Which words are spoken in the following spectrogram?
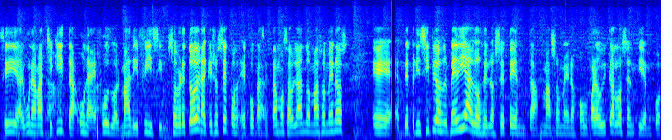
¿sí? alguna más chiquita, una de fútbol más difícil, sobre todo en aquellas épocas, estamos hablando más o menos eh, de principios mediados de los 70, más o menos, como para ubicarlos en tiempo.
